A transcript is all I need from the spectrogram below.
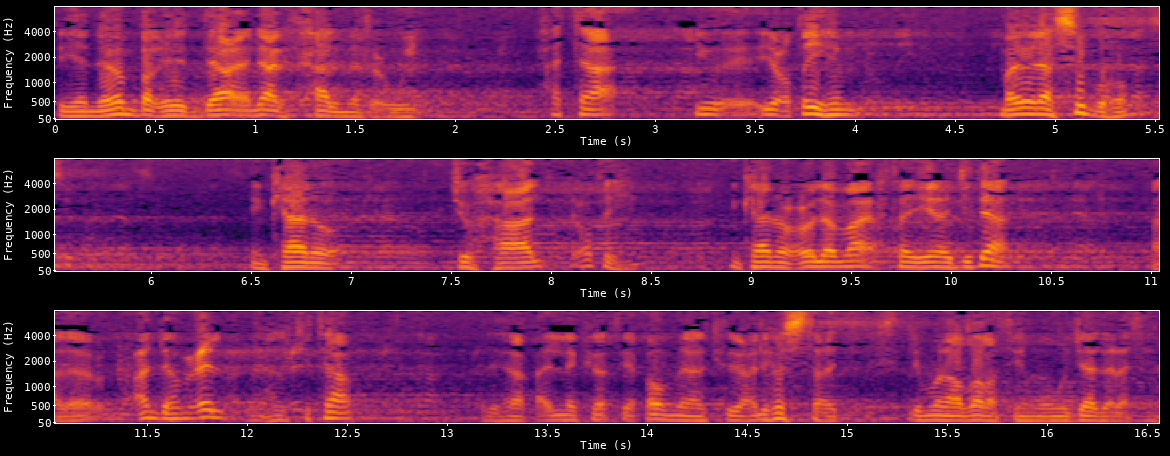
فيه أنه ينبغي للداعي أن يعرف حال المدعوين حتى يعطيهم ما يناسبهم. إن كانوا جهال يعطيهم. إن كانوا علماء يحتاج إلى جدال. هذا عندهم علم من الكتاب. إنك تأتي قوم من الكتاب يعني فاستعد لمناظرتهم ومجادلتهم.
